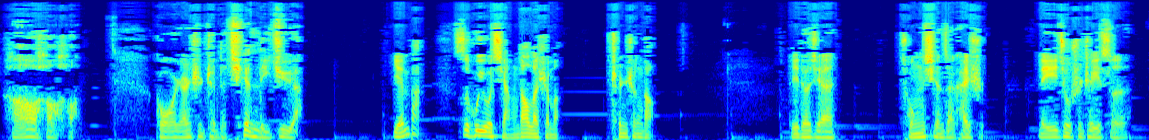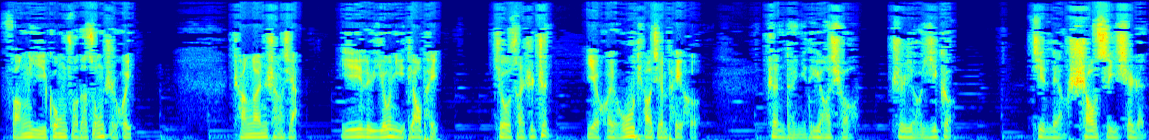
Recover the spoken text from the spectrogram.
好，好，好，果然是朕的千里驹啊！”言罢，似乎又想到了什么，沉声道：“李德简，从现在开始，你就是这次防疫工作的总指挥，长安上下一律由你调配，就算是朕也会无条件配合。朕对你的要求只有一个。”尽量少死一些人。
